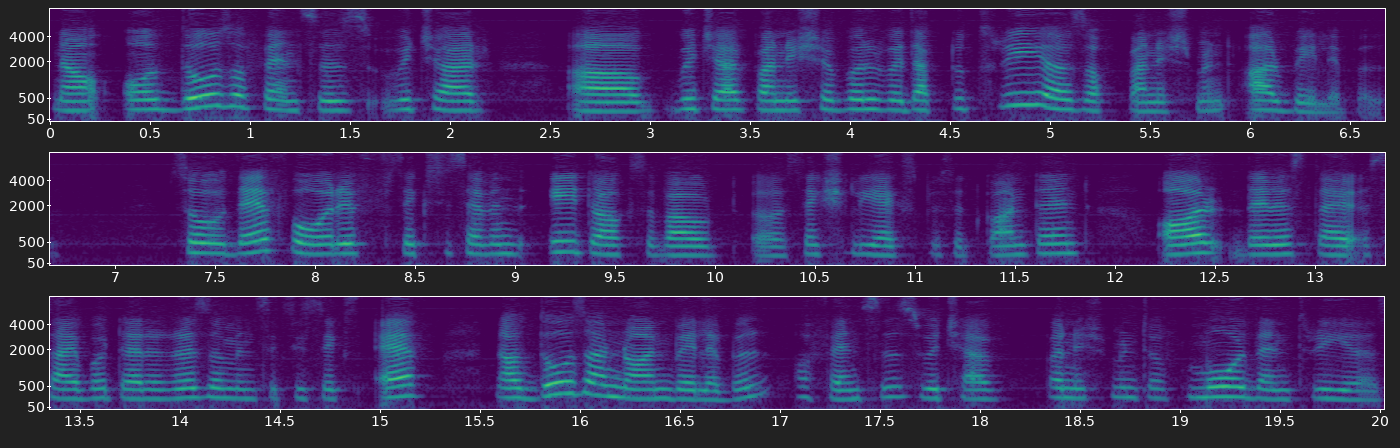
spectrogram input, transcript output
Now, all those offences which are uh, which are punishable with up to 3 years of punishment are bailable. So, therefore, if 67A talks about uh, sexually explicit content or there is cyber terrorism in 66F, now those are non-bailable offences which have punishment of more than 3 years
